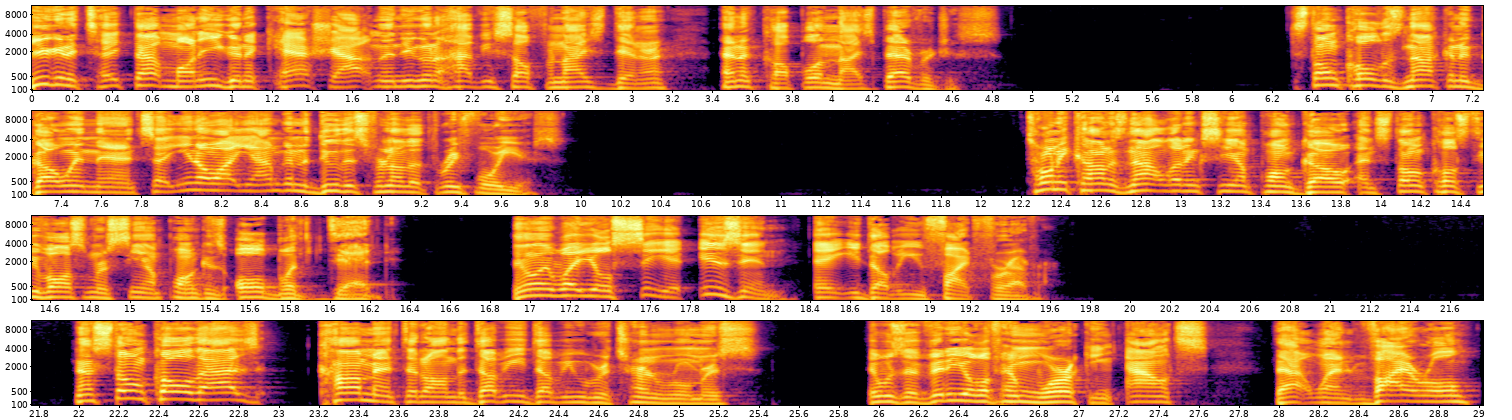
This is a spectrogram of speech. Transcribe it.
You're going to take that money, you're going to cash out, and then you're going to have yourself a nice dinner and a couple of nice beverages. Stone Cold is not going to go in there and say, you know what, yeah, I'm going to do this for another three, four years. Tony Khan is not letting CM Punk go, and Stone Cold Steve Austin or CM Punk is all but dead. The only way you'll see it is in AEW Fight Forever. Now, Stone Cold has commented on the WWE return rumors. There was a video of him working out that went viral.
